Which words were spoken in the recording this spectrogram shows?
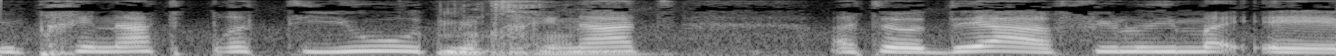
מבחינת פרטיות, נכון. מבחינת... אתה יודע, אפילו אם... אה,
